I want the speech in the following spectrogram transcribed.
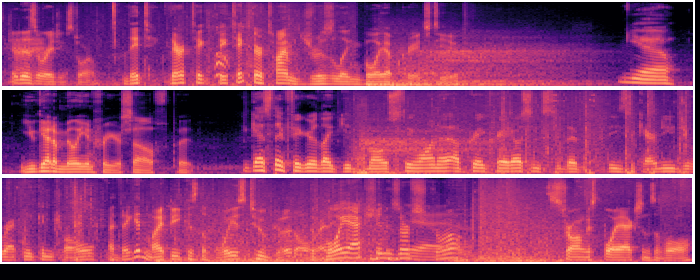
Next It is a. Raging Storm. they take their take they take their time drizzling boy upgrades to you. Yeah. You get a million for yourself, but I guess they figured like you'd mostly want to upgrade Kratos since the, he's the character you directly control. I think it might be because the boy is too good already. the boy actions are Yeah. strong. strongest boy actions of all.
